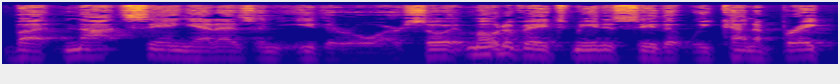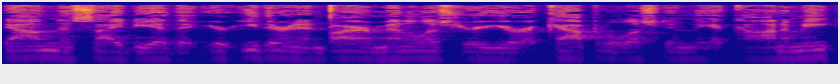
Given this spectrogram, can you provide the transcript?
but not seeing it as an either or. So it motivates me to see that we kind of break down this idea that you're either an environmentalist or you're a capitalist in the economy.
